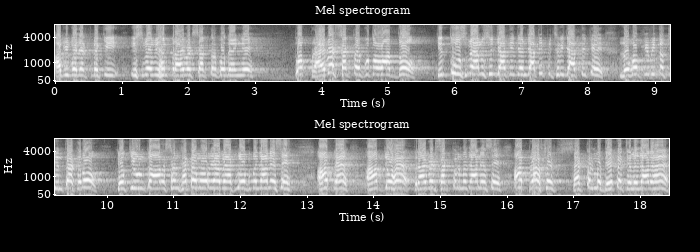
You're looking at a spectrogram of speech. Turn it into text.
अभी बजट में कि इसमें भी हम प्राइवेट सेक्टर को देंगे। तो प्राइवेट सेक्टर को तो आप दो, किंतु उसमें अनुसूचित जाति, जनजाति, पिछड़ी जाति के लोगों की भी तो चिंता करो, क्योंकि उनका आरक्षण खत्म हो रहा है बैकलॉग में जाने से। आप आप जो है प्राइवेट सेक्टर में जाने से, आप प्राइवेट सेक्टर में देते चले जा रहे हैं,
